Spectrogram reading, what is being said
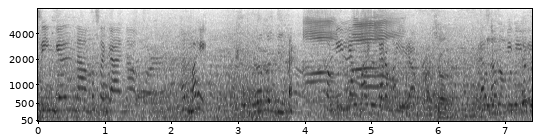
Single na masagana or mahi... Pamilyang mahi pero mahirap. So, Tapos ang pinili ko.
